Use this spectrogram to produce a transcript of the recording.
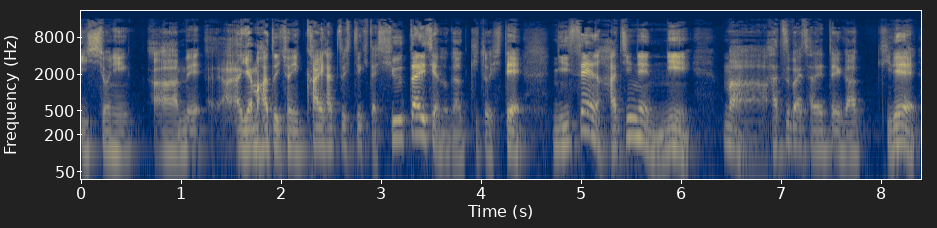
一緒に、あめあ、ヤマハと一緒に開発してきた集大成の楽器として、2008年に、まあ、発売された楽器で、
